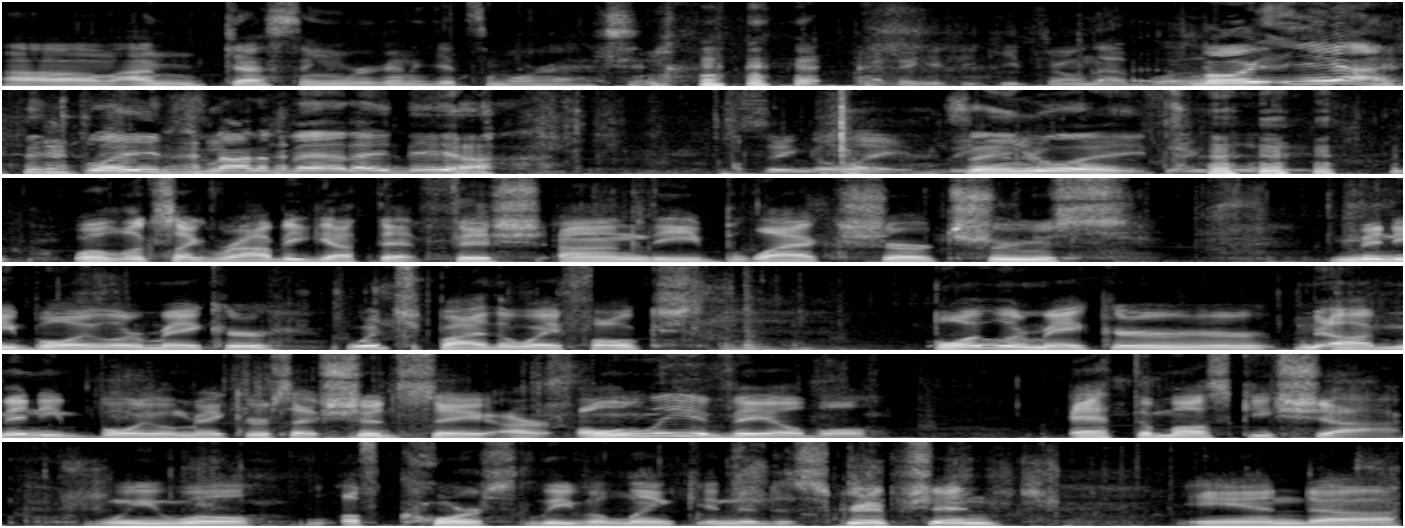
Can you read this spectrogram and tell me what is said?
Um, I'm guessing we're gonna get some more action. I think if you keep throwing that boil. Boy, yeah, I think blades is not a bad idea. Single eight. Single eight. Single eight. well, it looks like Robbie got that fish on the black chartreuse mini boiler maker, which, by the way, folks, boilermaker, uh, mini boilermakers, I should say, are only available at the Muskie shop. We will, of course, leave a link in the description. And uh,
